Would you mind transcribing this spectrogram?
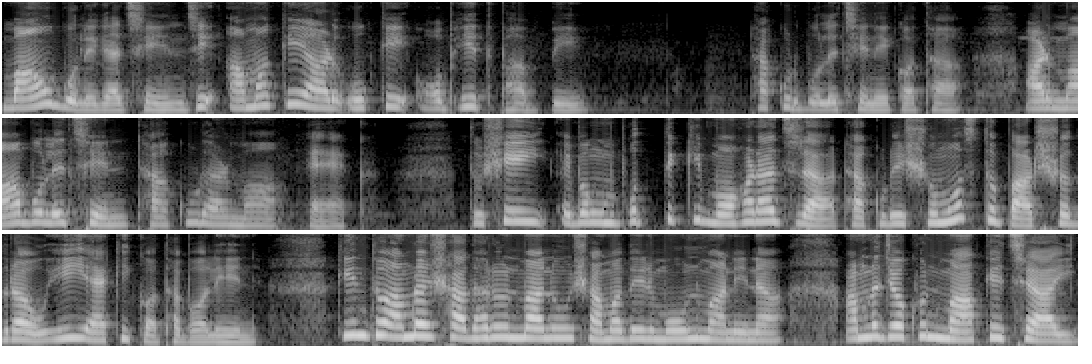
মাও বলে গেছেন যে আমাকে আর ওকে অভেদ ভাববে। ঠাকুর বলেছেন এ কথা। আর মা বলেছেন, ঠাকুর আর মা এক। তো সেই, এবং প্রত্যেকটি মহারাজরা, ঠাকুরের সমস্ত পার্ষদরাও এই একই কথা বলেন। কিন্তু আমরা সাধারণ মানুষ, আমাদের মন মানে না। আমরা যখন মাকে চাই,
